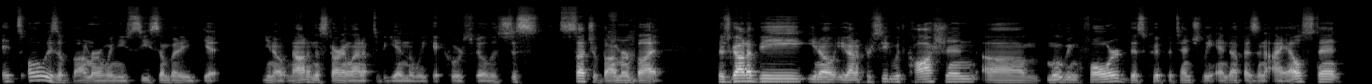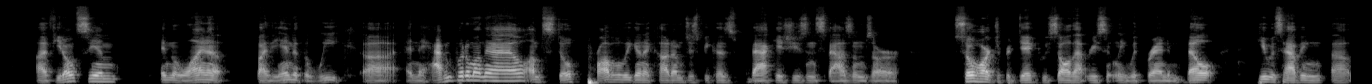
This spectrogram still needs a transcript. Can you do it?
it's always a bummer when you see somebody get, you know, not in the starting lineup to begin the week at Coors Field. It's just such a bummer, but there's got to be, you know, you got to proceed with caution um, moving forward. This could potentially end up as an IL stint. Uh, if you don't see him in the lineup by the end of the week uh, and they haven't put him on the IL, I'm still probably going to cut him just because back issues and spasms are so hard to predict. We saw that recently with Brandon Belt. He was having uh,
